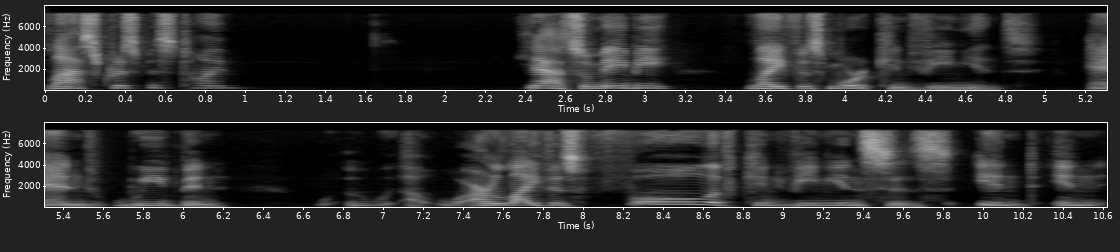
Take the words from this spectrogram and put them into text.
last Christmas time? Yeah, so maybe life is more convenient and we've been our life is full of conveniences in in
